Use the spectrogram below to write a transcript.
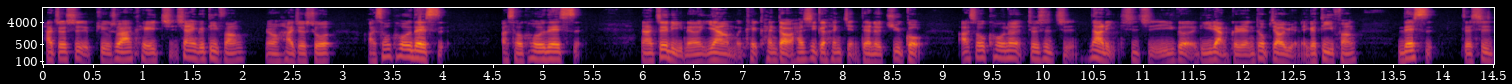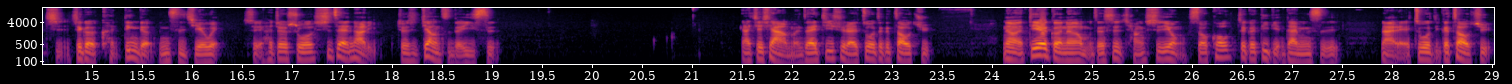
他就是，比如说他可以指向一个地方，然后他就说：あそこです，あそこです。那这里呢，一样我们可以看到，它是一个很简单的句构。 あそこ呢，就是指那里，是指一个离两个人都比较远的一个地方。です 则是指这个肯定的名词结尾，所以他就说是在那里，就是这样子的意思。那接下来我们再继续来做这个造句。那第二个呢，我们则是尝试用そこ这个地点代名词来来做一个造句。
